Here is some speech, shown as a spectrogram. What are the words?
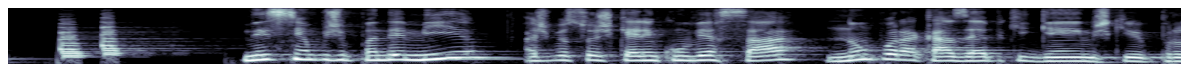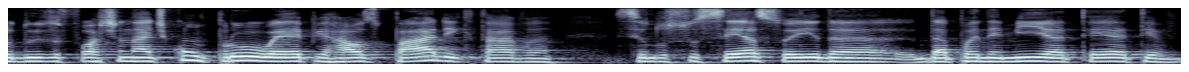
Nesse tempo de pandemia, as pessoas querem conversar. Não por acaso a Epic Games, que produz o Fortnite, comprou o app House Party, que estava sendo sucesso aí da, da pandemia até ter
